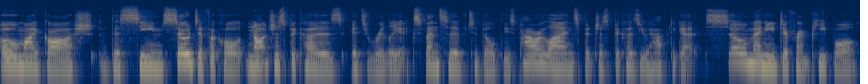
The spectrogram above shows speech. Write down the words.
oh my gosh, this seems so difficult, not just because it's really expensive to build these power lines, but just because you have to get so many different people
